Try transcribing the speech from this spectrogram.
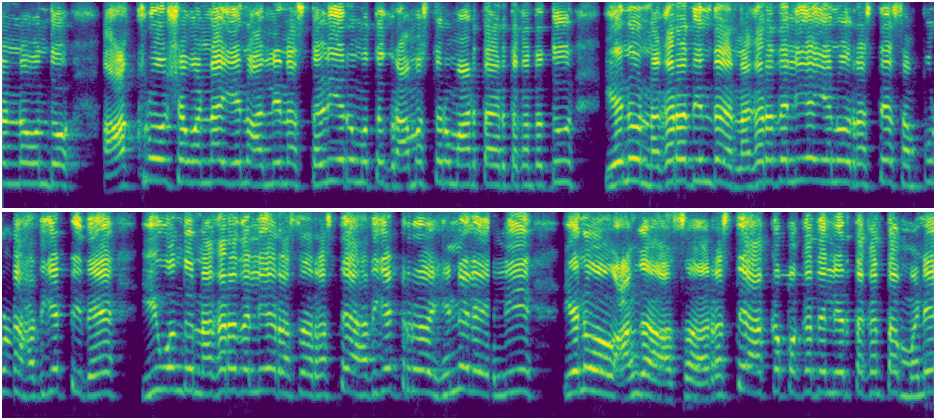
ಅನ್ನೋ ಒಂದು ಆಕ್ರೋಶವನ್ನ ಏನು ಅಲ್ಲಿನ ಸ್ಥಳೀಯರು ಮತ್ತು ಗ್ರಾಮಸ್ಥರು ಮಾಡ್ತಾ ಇರ್ತಕ್ಕಂಥದ್ದು. ಏನು ನಗರದಿಂದ, ನಗರದಲ್ಲಿಯೇ ಏನು ರಸ್ತೆ ಸಂಪೂರ್ಣ ಹದಗೆಟ್ಟಿದೆ. ಈ ಒಂದು ನಗರದಲ್ಲಿಯೇ ರಸ, ರಸ್ತೆ ಹದಗೆಟ್ಟಿರೋ ಹಿನ್ನೆಲೆಯಲ್ಲಿ ಏನು ಸ- ರಸ್ತೆ ಅಕ್ಕಪಕ್ಕದಲ್ಲಿ ಇರ್ತಕ್ಕಂಥ ಮನೆ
